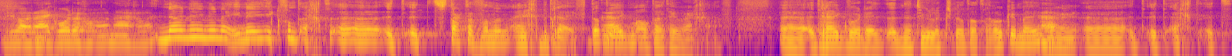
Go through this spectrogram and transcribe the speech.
Dus je wil rijk worden gewoon eigenlijk? Nee, nee, nee, nee. nee. Ik vond echt eh, het, het starten van een eigen bedrijf. Dat Ja. leek me altijd heel erg gaaf. Het rijk worden, natuurlijk speelt dat er ook in mee. Ja. Maar het, het echt het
